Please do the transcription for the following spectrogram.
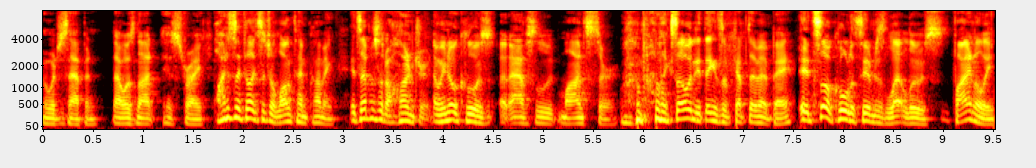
What just happened? That was not his strike. Why does it feel like such a long time coming? It's episode 100, and we know Killua is an absolute monster. but like so many things have kept him at bay. It's so cool to see him just let loose. Finally,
